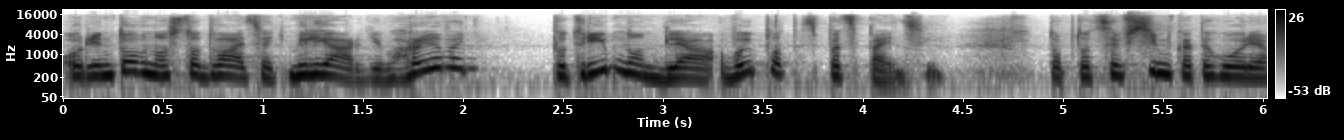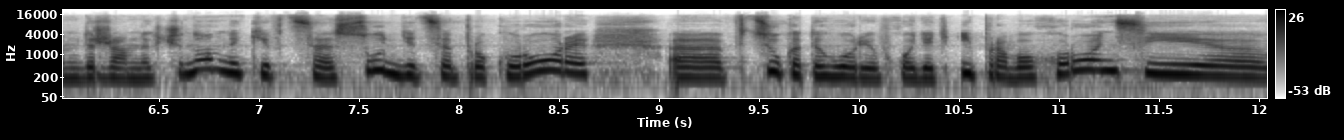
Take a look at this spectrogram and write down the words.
орієнтовно 120 мільярдів гривень потрібно для виплат спецпенсій. Тобто це всім категоріям державних чиновників, це судді, це прокурори. Е, В цю категорію входять і правоохоронці. е,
